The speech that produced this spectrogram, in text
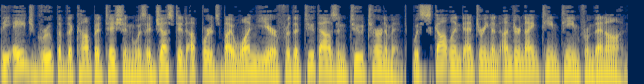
The age group of the competition was adjusted upwards by one year for the 2002 tournament, with Scotland entering an under-19 team from then on.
